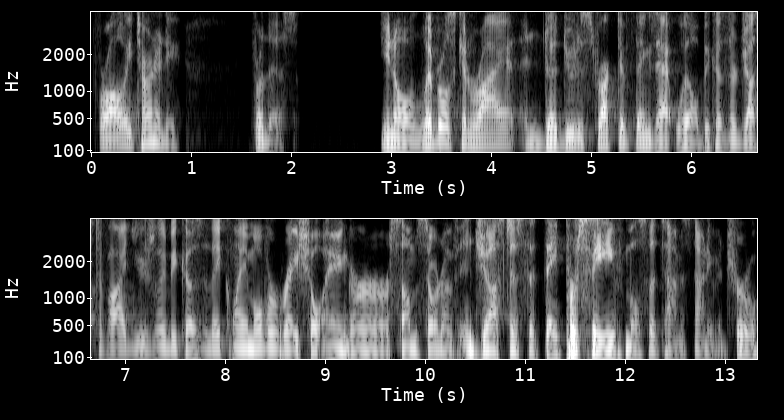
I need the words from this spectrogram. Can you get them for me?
for all eternity for this. You know, liberals can riot and do destructive things at will because they're justified, usually because they claim over racial anger or some sort of injustice that they perceive. Most of the time, it's not even true.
